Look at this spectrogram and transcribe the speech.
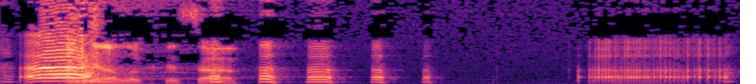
I'm Uh, gonna look this up.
